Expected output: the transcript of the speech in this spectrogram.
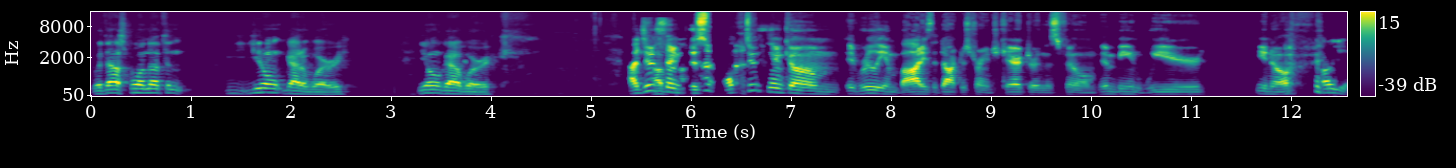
without spoiling nothing, you don't gotta worry. You don't gotta worry. I do I- think this. I do think um it really embodies the Doctor Strange character in this film. Him being weird, you know, Oh yeah,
